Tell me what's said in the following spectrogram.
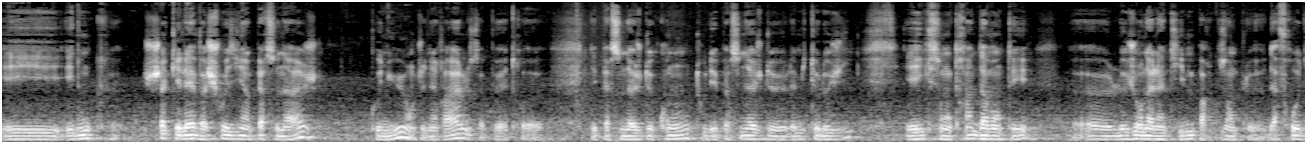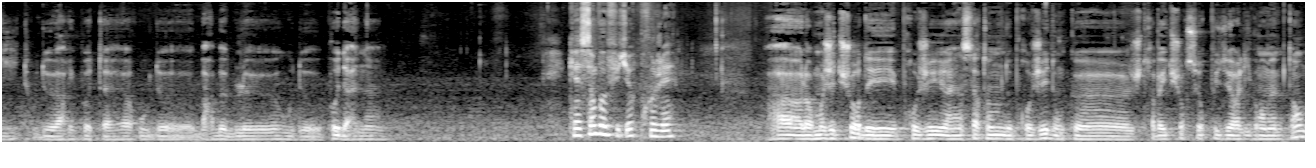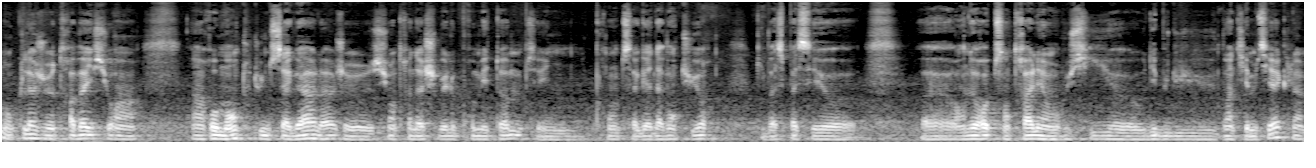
Et donc, chaque élève a choisi un personnage connu en général. Ça peut être euh, des personnages de contes ou des personnages de la mythologie. Et ils sont en train d'inventer euh, le journal intime, par exemple, d'Aphrodite ou de Harry Potter ou de Barbe Bleue ou de Peau d'âne. Quels sont vos futurs projets? Ah, alors moi j'ai toujours des projets, un certain nombre de projets, donc euh, je travaille toujours sur plusieurs livres en même temps. Donc là je travaille sur un, un roman, toute une saga. Là je suis en train d'achever le premier tome. C'est une grande saga d'aventure qui va se passer euh, euh, en Europe centrale et en Russie euh, au début du XXe siècle,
